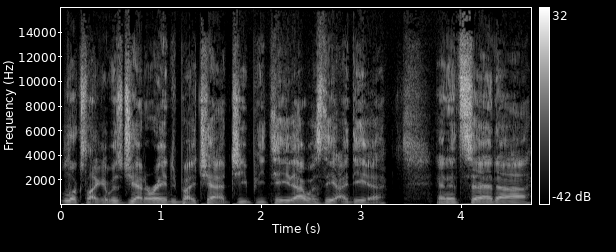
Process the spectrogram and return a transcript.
looks like it was generated by ChatGPT. That was the idea. And it said, uh,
